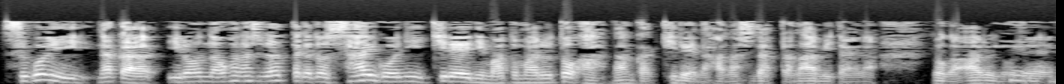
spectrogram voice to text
すごい、なんかいろんなお話だったけど、最後に綺麗にまとまると、あ、なんか綺麗な話だったな、みたいなのがあるので、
